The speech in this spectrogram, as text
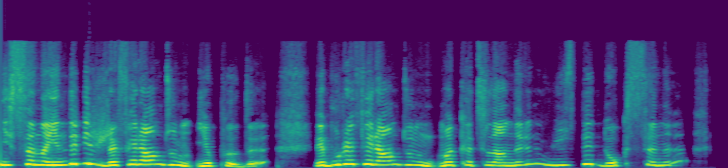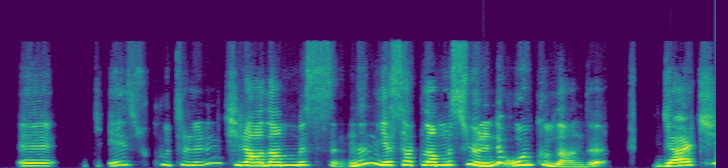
Nisan ayında bir referandum yapıldı ve bu referanduma katılanların yüzde doksanı e, e-scooterların kiralanmasının yasaklanması yönünde oy kullandı. Gerçi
